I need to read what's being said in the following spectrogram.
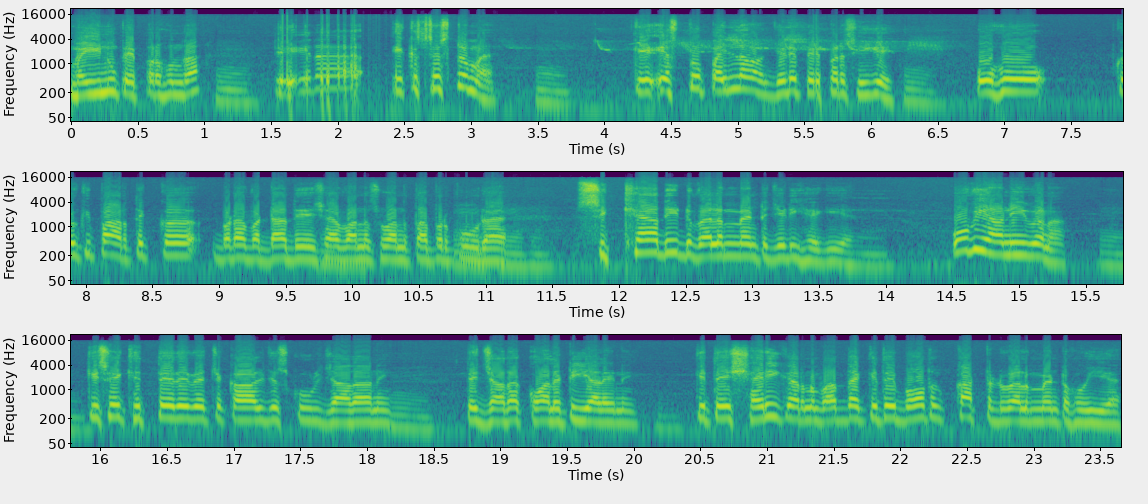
ਮਈ ਨੂੰ ਪੇਪਰ ਹੁੰਦਾ। ਤੇ ਇਹਦਾ ਇੱਕ ਸਿਸਟਮ ਹੈ ਕਿ ਇਸ ਤੋਂ ਪਹਿਲਾਂ ਜਿਹੜੇ ਪੇਪਰ ਸੀਗੇ ਉਹ ਕਿਉਂਕਿ ਭਾਰਤ ਇੱਕ ਬੜਾ ਵੱਡਾ ਦੇਸ਼ ਹੈ ਵਨਸਵੰਨਤਾ ਭਰਪੂਰ ਹੈ। ਸਿੱਖਿਆ ਦੀ ਡਿਵੈਲਪਮੈਂਟ ਜਿਹੜੀ ਹੈਗੀ ਹੈ ਉਹ ਵੀ ਅਨਈਵਨ ਆ ਕਿਸੇ ਖਿੱਤੇ ਦੇ ਵਿੱਚ ਕਾਲਜ ਸਕੂਲ ਜ਼ਿਆਦਾ ਨੇ ਤੇ ਜ਼ਿਆਦਾ ਕੁਆਲਿਟੀ ਵਾਲੇ ਨੇ। ਕਿਤੇ ਸ਼ਹਿਰੀਕਰਨ ਵੱਧ ਹੈ ਕਿਤੇ ਬਹੁਤ ਘੱਟ ਡਿਵੈਲਪਮੈਂਟ ਹੋਈ ਹੈ।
